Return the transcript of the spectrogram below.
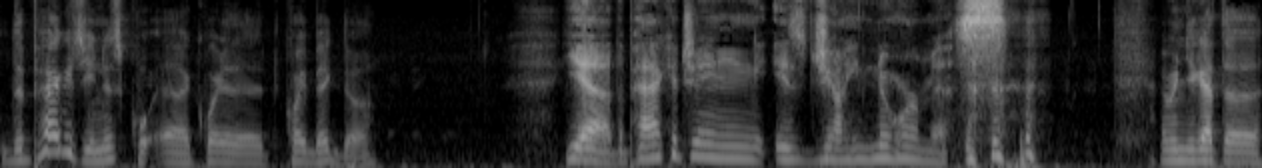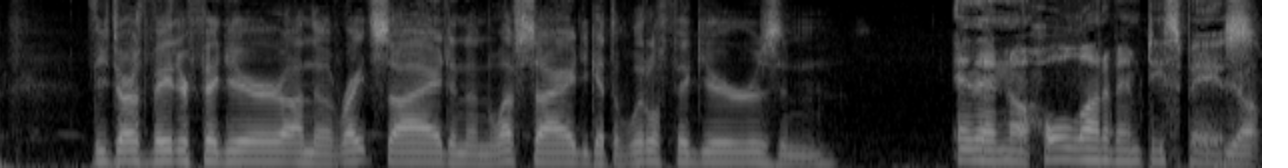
The packaging is qu- uh, quite uh, quite big though. Yeah, the packaging is ginormous. I mean, you got the the Darth Vader figure on the right side, and on the left side, you get the little figures, and and then a whole lot of empty space. yep.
